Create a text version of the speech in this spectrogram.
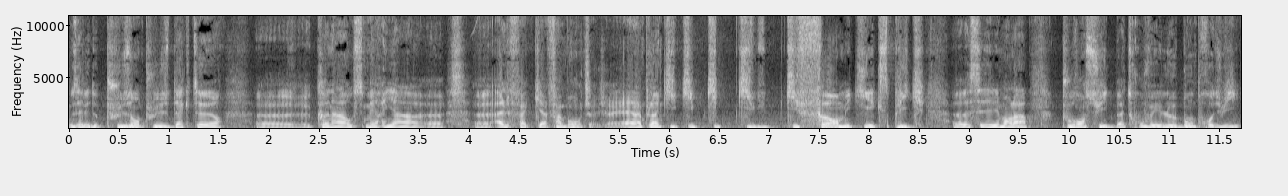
Vous avez de plus en plus d'acteurs, euh, Conhouse, Meria, euh, euh Alpha, enfin bon, il y en a plein qui, qui, qui, qui, qui forment et qui expliquent euh, ces éléments-là pour ensuite bah, trouver le bon produit,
